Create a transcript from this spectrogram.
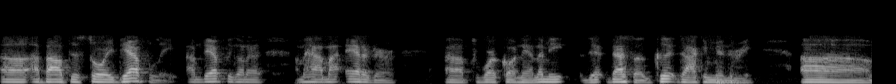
uh, about this story. Definitely, I'm definitely gonna. I'm gonna have my editor uh, to work on that. Let me. Th- that's a good documentary. Uh,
